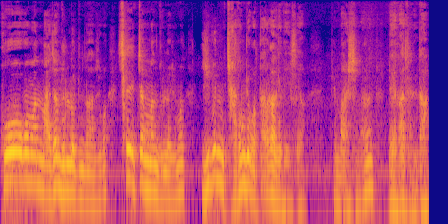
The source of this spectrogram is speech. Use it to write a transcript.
그거만 맞아 눌러준다는 식으로 살짝만 눌러주면 입은 자동적으로 따라가게 돼 있어요. 마시면 내가 된다.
